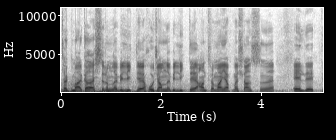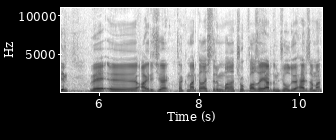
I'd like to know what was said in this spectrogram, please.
takım arkadaşlarımla birlikte, hocamla birlikte antrenman yapma şansını elde ettim. Ve e, ayrıca takım arkadaşlarım bana çok fazla yardımcı oluyor her zaman.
